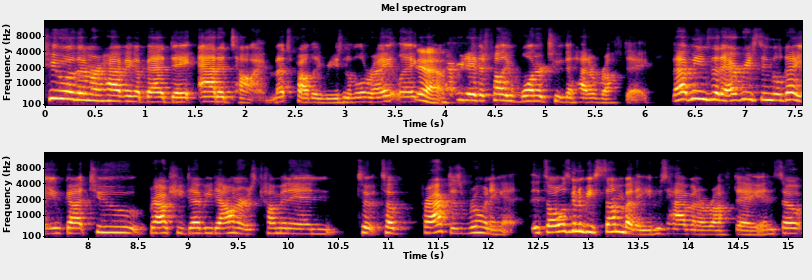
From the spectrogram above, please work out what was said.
two of them are having a bad day at a time. That's probably reasonable, right? Like yeah. every day there's probably one or two that had a rough day that means that every single day you've got two grouchy Debbie Downers coming in to, to practice ruining it. It's always going to be somebody who's having a rough day. And so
